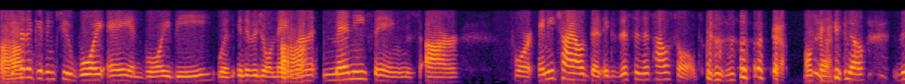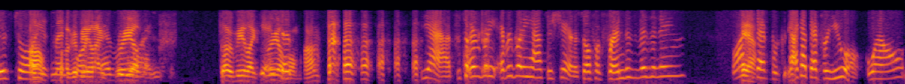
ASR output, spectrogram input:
Uh-huh. instead of giving to boy A and boy B with individual names Uh-huh. on it, many things are for any child that exists in this household. Yeah. Okay. You know, this toy Oh, is meant so it for be like three of everyone. So it'd be like Yeah, three it of them, huh? Yeah, so everybody everybody has to share. So if a friend is visiting, well, I Yeah. got that for I got that for you all. Well,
